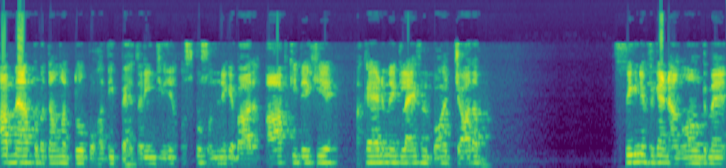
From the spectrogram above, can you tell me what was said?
अब मैं आपको बताऊँगा दो बहुत ही बेहतरीन चीज़ें। उसको सुनने के बाद आपकी देखिए अकेडमिक लाइफ में बहुत ज़्यादा सिग्निफिकेंट अमाउंट में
